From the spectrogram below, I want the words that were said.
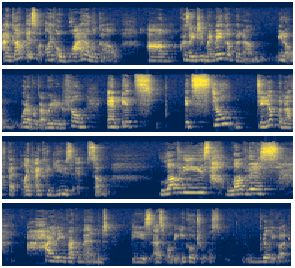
I got this like a while ago because um, I did my makeup and, um, you know, whatever, got ready to film. And it's, it's still damp enough that like I could use it. So love these, love this. Highly recommend these as well, the Eco Tools. Really good.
